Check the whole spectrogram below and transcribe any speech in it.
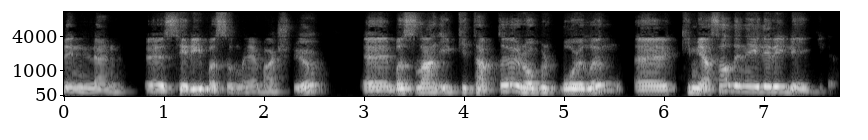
denilen e, seri basılmaya başlıyor. E, basılan ilk kitapta Robert Boyle'ın e, kimyasal deneyleriyle ilgili.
